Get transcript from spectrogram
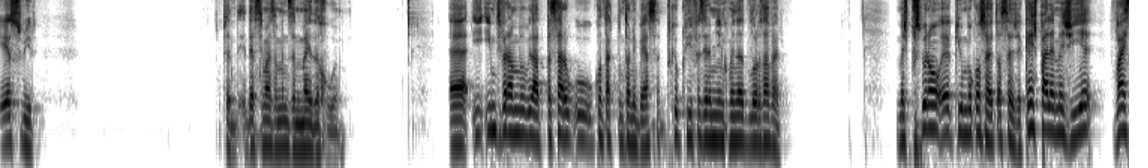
é a subir. Portanto, deve ser mais ou menos a meio da rua. Uh, e, e, me tiveram a mobilidade de passar o, o contacto do António Bessa porque eu queria fazer a minha encomenda de Louros Aveiro. Mas perceberam aqui o meu conceito, ou seja, quem espalha magia vai,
